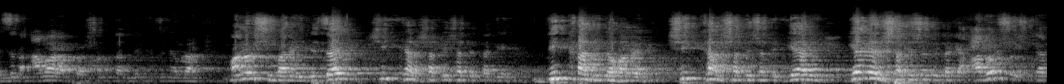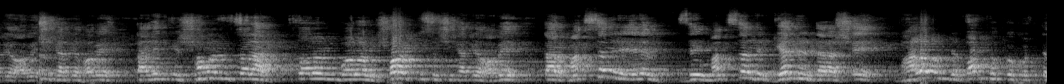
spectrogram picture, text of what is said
এই জন্য আমার আপনার সন্তানদেরকে যদি আমরা মানুষ বানাইতে চাই। শিক্ষার সাথে সাথে তাকে দীক্ষা দিতে হবে। শিক্ষার সাথে সাথে জ্ঞান, জ্ঞানের সাথে সাথে তাকে আদর্শ শেখাতে হবে শেখাতে হবে। তাদেরকে সমাজ চলার, চলন বলন সব কিছু শেখাতে হবে। তার মাকসাদের এলেম, যে মাকসাদের জ্ঞানের দ্বারা সে ভালো মন্দের পার্থক্য করতে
